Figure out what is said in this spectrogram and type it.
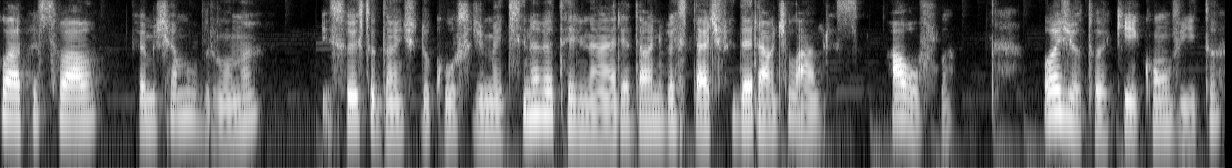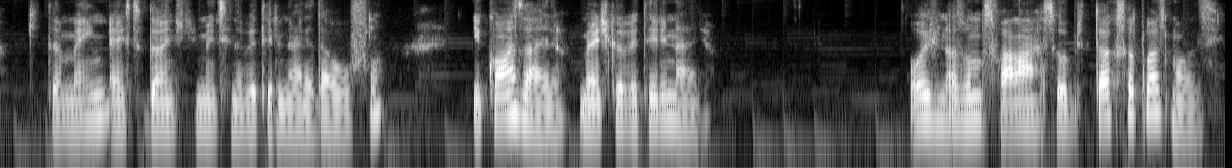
Olá pessoal, eu me chamo Bruna e sou estudante do curso de Medicina Veterinária da Universidade Federal de Lavras a UFLA. Hoje eu estou aqui com o Vitor, que também é estudante de medicina veterinária da UFLA, e com a Zaira, médica veterinária. Hoje nós vamos falar sobre toxoplasmose.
